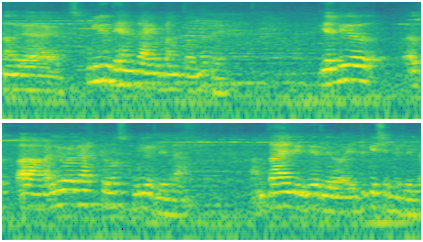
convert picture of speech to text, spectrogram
ನನಗೆ ಸ್ಕೂಲಿಂದ ಹೆಂಗೆ ಬಂತು ಅಂದರೆ ಎಲ್ಲಿಯೂ ಹಳ್ಳಿಯೊಳಗೆ ಅಷ್ಟು ಚಲೋ ಸ್ಕೂಲ್ ಇರಲಿಲ್ಲ. ಅಂತ ಏನು ಇದು ಇರಲಿಲ್ಲ ಎಜುಕೇಷನ್ ಇರಲಿಲ್ಲ.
